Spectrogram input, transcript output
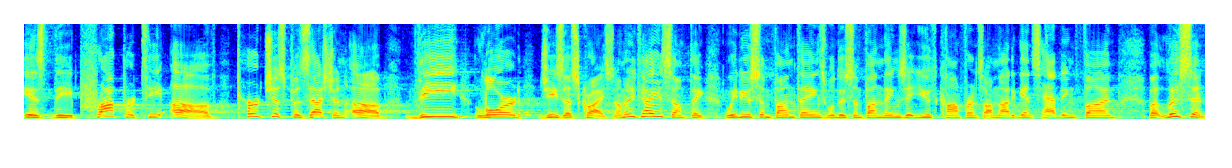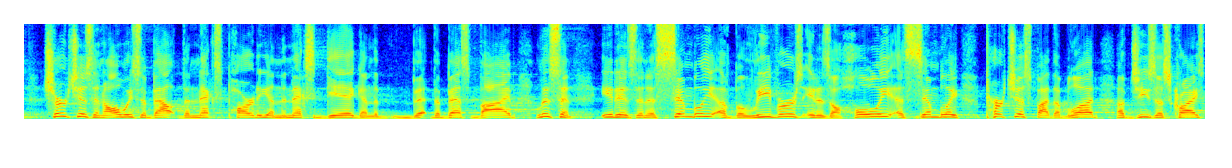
is the property of purchased possession of the Lord Jesus Christ. Now, I'm going to tell you something. We do some fun things. We'll do some fun things at youth conference. I'm not against having fun. But listen, church isn't always about the next party and the next gig and the, the best vibe. Listen, it is an assembly of believers, it is a holy assembly purchased by the blood of Jesus Christ.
